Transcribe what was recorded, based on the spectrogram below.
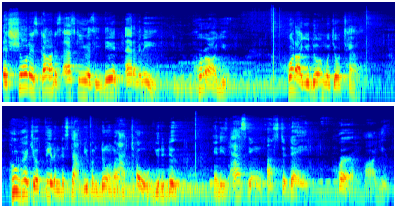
As surely as God is asking you, as He did Adam and Eve, Where are you? What are you doing with your talent? Who hurt your feeling to stop you from doing what I told you to do? And He's asking us today, where are you?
